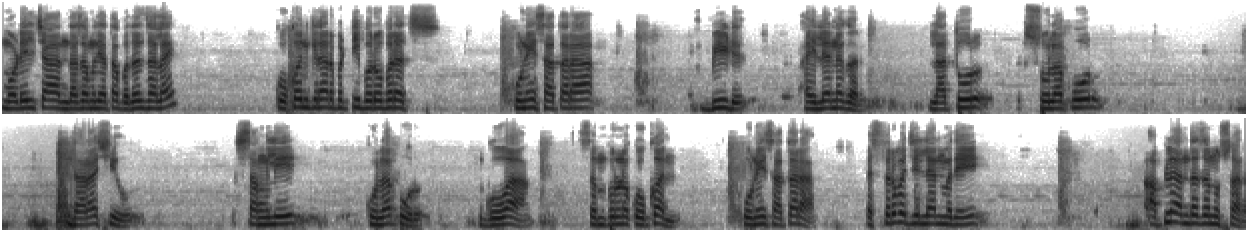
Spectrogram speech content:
मॉडेलच्या अंदाजामध्ये आता बदल झाला आहे कोकण किनारपट्टीबरोबरच पुणे सातारा बीड अहिल्यानगर लातूर सोलापूर धाराशिव सांगली कोल्हापूर गोवा संपूर्ण कोकण पुणे सातारा या सर्व जिल्ह्यांमध्ये आपल्या अंदाजानुसार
